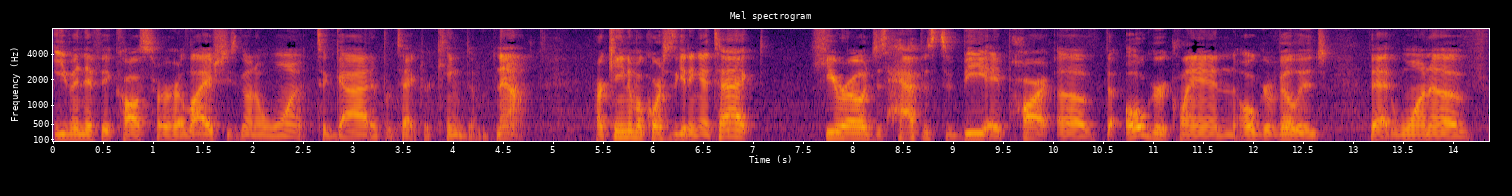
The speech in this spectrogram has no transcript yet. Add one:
even if it costs her her life, she's going to want to guide and protect her kingdom. Now, her kingdom, of course, is getting attacked. Hero just happens to be a part of the ogre clan, ogre village, that one of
